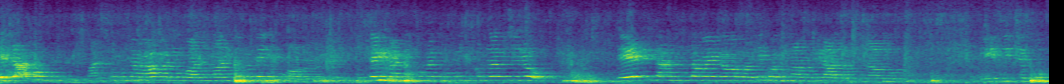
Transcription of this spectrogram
ఏ లాభం? మంచిగా ఉన్నావా? వాళ్ళు వాళ్ళు మంచిగానే ఇస్తారు. ఇంకా ఇవన్నీ కూడా దేని దాంట్లో కాబట్టి కొన్ని మనకి ఆలోచిస్తున్నాము. చెప్పు?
